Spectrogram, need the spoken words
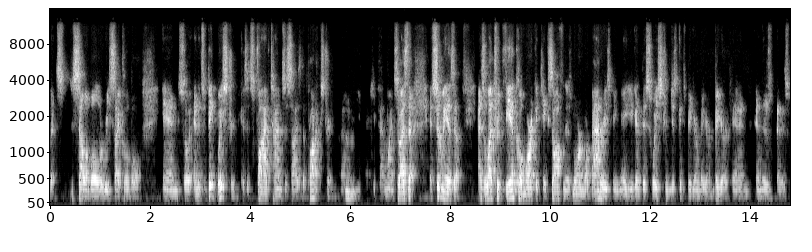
that's sellable or recyclable. And so, and it's a big waste stream because it's five times the size of the product stream. Um, mm keep that in mind. So as the certainly as a as electric vehicle market takes off and there's more and more batteries being made, you get this waste stream just gets bigger and bigger and bigger, and and there's and it's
